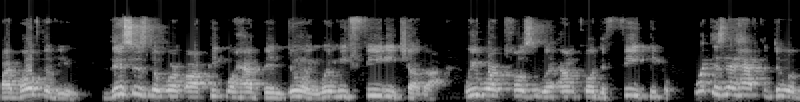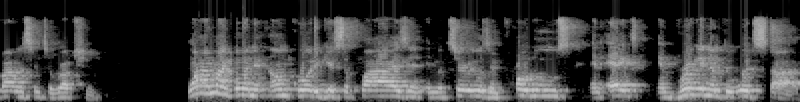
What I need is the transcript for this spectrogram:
by both of you, this is the work our people have been doing when we feed each other. We work closely with Elm to feed people. What does that have to do with violence interruption? Why am I going to Elm to get supplies and, and materials and produce and eggs and bringing them to Woodside?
